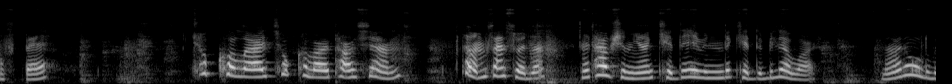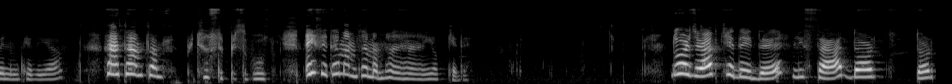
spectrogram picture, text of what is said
Of be. Çok kolay, çok kolay tavşan. Tamam sen söyle. Ne tavşanı ya? Kedi evinde kedi bile var. Nerede oldu benim kedi ya? Ha tamam tamam. Bütün sürprizi bozdum. Neyse tamam tamam. Ha, ha, yok kedi. Doğru cevap kediydi. Lisa 4 4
